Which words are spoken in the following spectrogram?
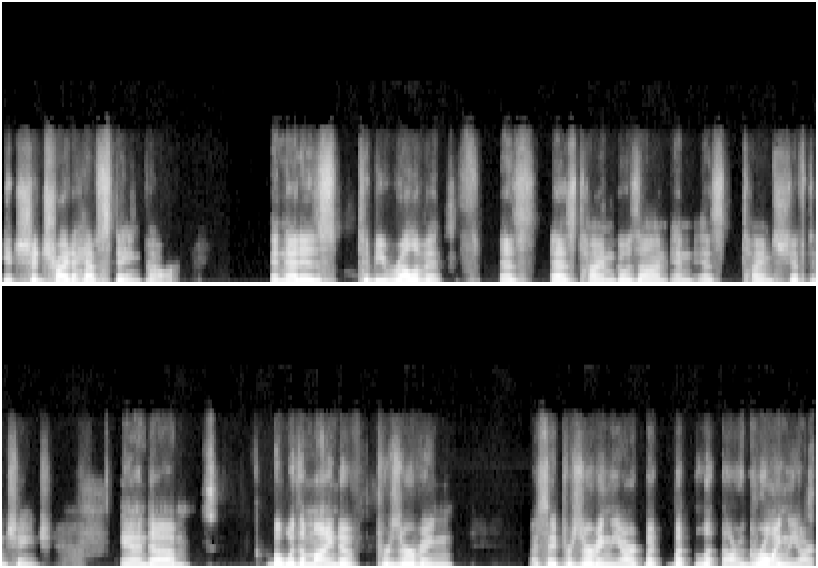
It should try to have staying power. And that is to be relevant as as time goes on and as times shift and change. And um, but with a mind of preserving, I say preserving the art, but but uh, growing the art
